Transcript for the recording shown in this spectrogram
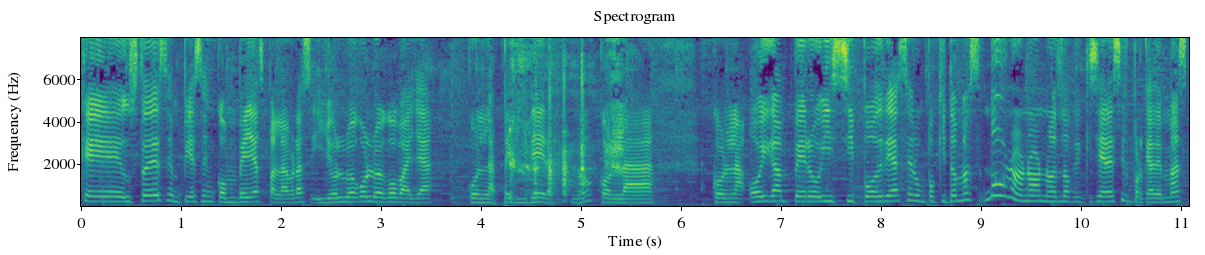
que ustedes empiecen con bellas palabras y yo luego, luego vaya con la pedidera, ¿no? Con la. Con la, oigan, pero ¿y si podría ser un poquito más? No, no, no, no es lo que quisiera decir, porque además,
